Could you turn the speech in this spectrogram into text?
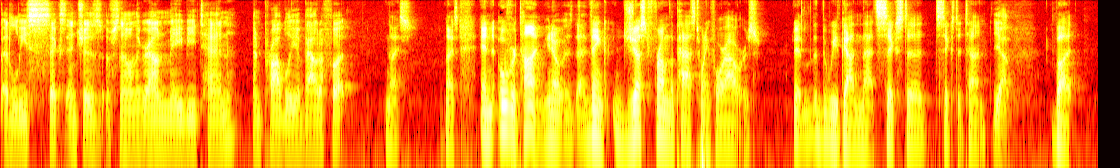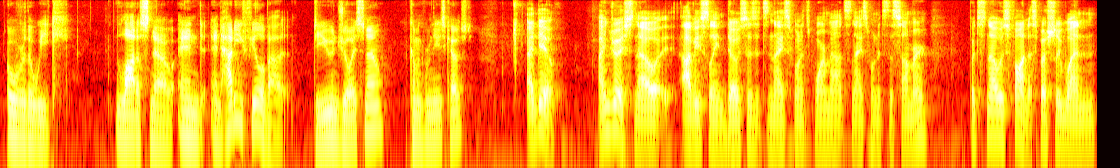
at least six inches of snow on the ground, maybe ten, and probably about a foot. Nice, nice. And over time, you know, I think just from the past 24 hours, it, we've gotten that six to six to ten. Yeah. But over the week, a lot of snow. And and how do you feel about it? Do you enjoy snow coming from the East Coast? I do. I enjoy snow. Obviously, in doses, it's nice when it's warm out. It's nice when it's the summer. But snow is fun, especially when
